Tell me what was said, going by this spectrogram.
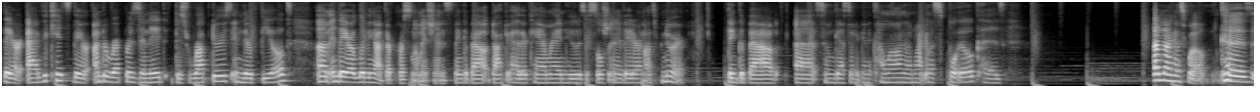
They are advocates. They are underrepresented disruptors in their fields, um, and they are living out their personal missions. Think about Dr. Heather Cameron, who is a social innovator and entrepreneur. Think about uh, some guests that are going to come on. that I'm not going to spoil because I'm not going to spoil because.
